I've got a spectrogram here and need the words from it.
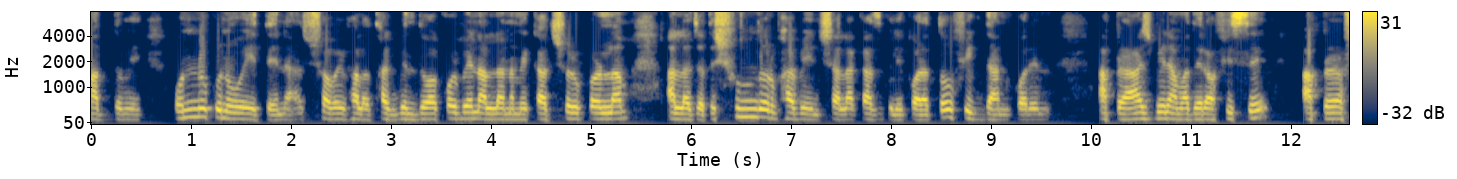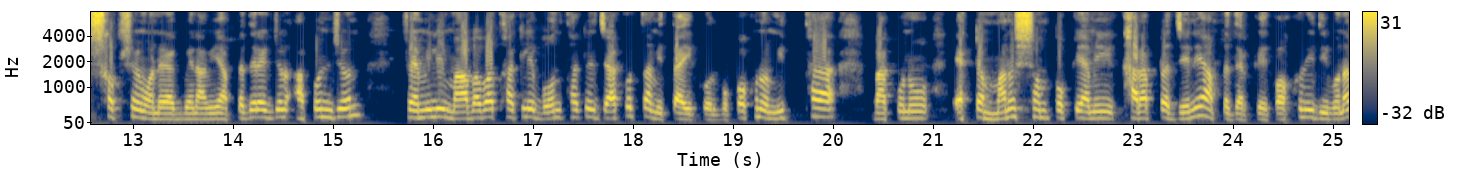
মাধ্যমে, অন্য কোনো ওয়েতে না। সবাই ভালো থাকবেন, দোয়া করবেন। আল্লাহ নামে কাজ শুরু করলাম। আল্লাহ যাতে সুন্দরভাবে ইনশাল্লাহ কাজগুলি করা তৌফিক দান করেন। আপনারা আসবেন আমাদের অফিসে আপনারা সবসময় মনে রাখবেন, আমি আপনাদের একজন আপনজন। ফ্যামিলি মা বাবা থাকলে, বোন থাকলে যা করতো আমি তাই করব। কখনো মিথ্যা বা কোনো একটা মানুষ সম্পর্কে আমি খারাপটা জেনে আপনাদেরকে কখনই দিব না।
